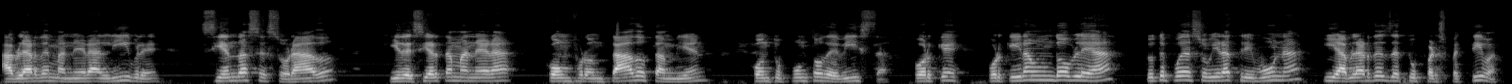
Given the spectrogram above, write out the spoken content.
hablar de manera libre, siendo asesorado y de cierta manera confrontado también con tu punto de vista. ¿Por qué? Porque ir a un doble A, tú te puedes subir a tribuna y hablar desde tu perspectiva,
